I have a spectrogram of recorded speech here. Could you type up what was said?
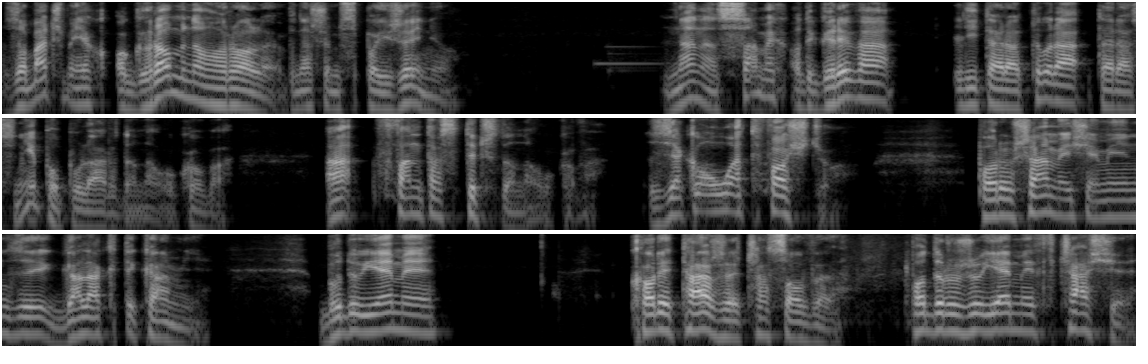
Zobaczmy, jak ogromną rolę w naszym spojrzeniu na nas samych odgrywa literatura teraz nie popularna naukowa, a fantastyczno-naukowa. Z jaką łatwością poruszamy się między galaktykami, budujemy korytarze czasowe, podróżujemy w czasie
